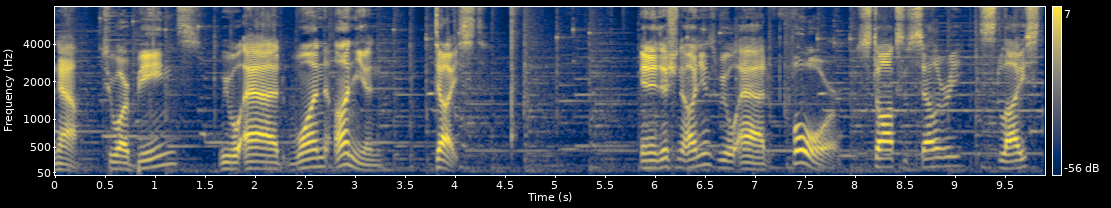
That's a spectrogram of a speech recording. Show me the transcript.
Now, to our beans, we will add one onion diced. In addition to onions, we will add four stalks of celery sliced.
